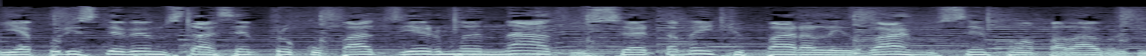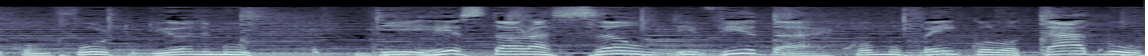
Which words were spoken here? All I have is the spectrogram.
e é por isso que devemos estar sempre preocupados e hermanados, certamente, para levarmos sempre uma palavra de conforto, de ânimo, de restauração, de vida. Como bem colocado,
